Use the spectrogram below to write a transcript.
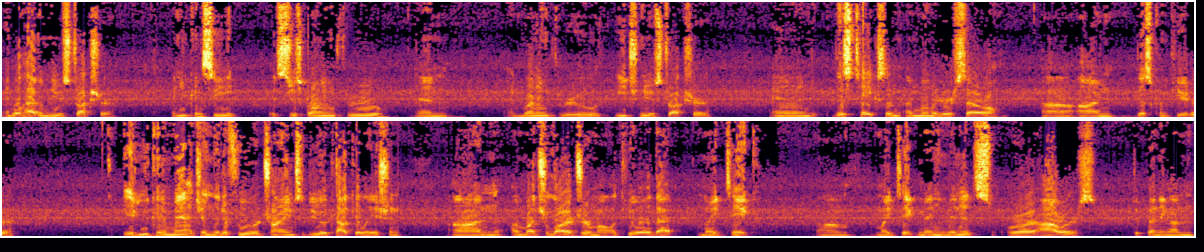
and we'll have a new structure. And you can see it's just going through and, and running through each new structure. And this takes a, a minute or so uh, on this computer. If you can imagine that if we were trying to do a calculation on a much larger molecule, that might take um, might take many minutes or hours, depending on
